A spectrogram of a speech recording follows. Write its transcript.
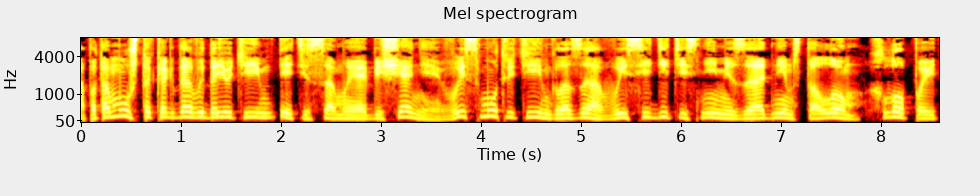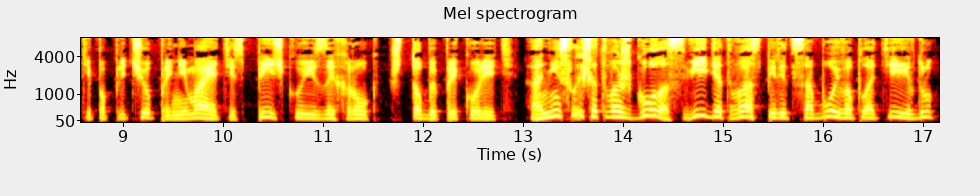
а потому что, когда вы даете им эти самые обещания, вы смотрите им в глаза, вы сидите с ними за одним столом, хлопаете по плечу, принимаете спичку из их рук, чтобы прикурить. Они слышат ваш голос, видят вас перед собой во плоти и вдруг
